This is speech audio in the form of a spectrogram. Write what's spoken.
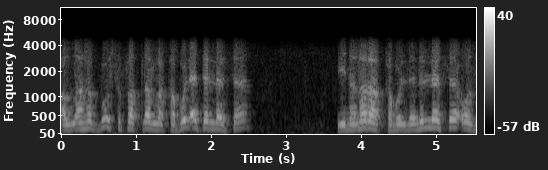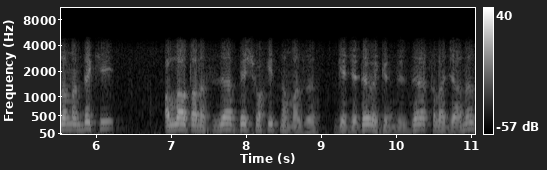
Allah'ı bu sıfatlarla kabul ederlerse, inanarak kabullenirlerse o zamandaki allah Teala size beş vakit namazı, gecede ve gündüzde kılacağınız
